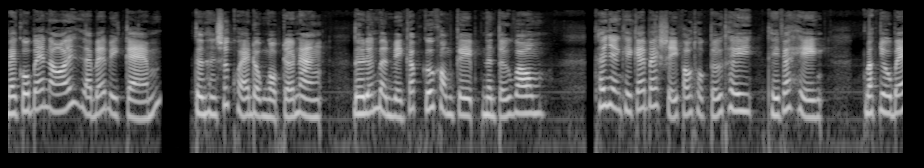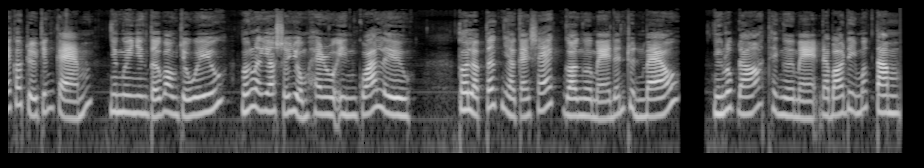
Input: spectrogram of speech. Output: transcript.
Mẹ của bé nói là bé bị cảm, tình hình sức khỏe đột ngột trở nặng, đưa đến bệnh viện cấp cứu không kịp nên tử vong. Thế nhưng khi các bác sĩ phẫu thuật tử thi thì phát hiện, mặc dù bé có triệu chứng cảm, nhưng nguyên nhân tử vong chủ yếu vẫn là do sử dụng heroin quá liều. Tôi lập tức nhờ cảnh sát gọi người mẹ đến trình báo, nhưng lúc đó thì người mẹ đã bỏ đi mất tâm.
